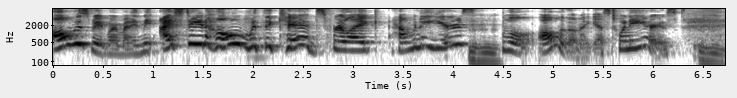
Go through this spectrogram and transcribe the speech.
always made more money than me. I stayed home with the kids for like how many years? Mm-hmm. Well, all of them, I guess, twenty years. Mm-hmm.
